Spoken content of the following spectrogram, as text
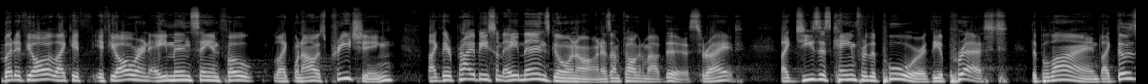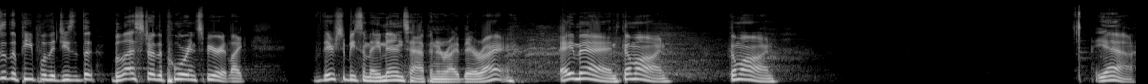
But if y'all like if, if y'all were an amen saying folk, like when I was preaching, like there'd probably be some amens going on as I'm talking about this, right? Like Jesus came for the poor, the oppressed, the blind. Like those are the people that Jesus, the, blessed are the poor in spirit. Like there should be some amens happening right there, right? Amen. Come on. Come on. Yeah.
